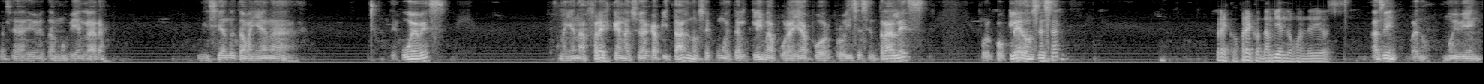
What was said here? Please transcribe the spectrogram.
Gracias a Dios estamos bien, Lara. Iniciando esta mañana de jueves. Mañana fresca en la ciudad capital. No sé cómo está el clima por allá por provincias centrales. Por Cocle, don César. Fresco, fresco también, don Juan de Dios. Así, ah, bueno, muy bien.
